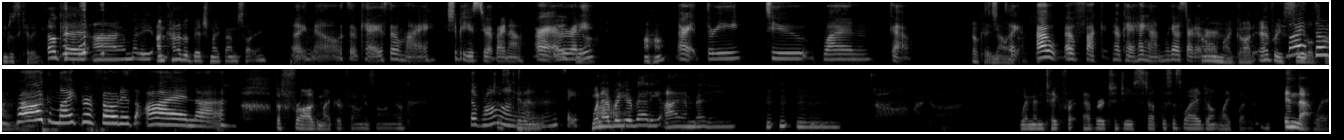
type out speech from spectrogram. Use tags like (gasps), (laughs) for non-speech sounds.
I'm just kidding. Okay, I'm ready. I'm kind of a bitch, Mike. I'm sorry. I know it's okay. So am I. You should be used to it by now. All right, are we ready? Yeah. Uh huh. All right, three, two, one, go. Okay, Did now I play? clicked it. Oh, oh, fuck. Okay, hang on. We gotta start over. Oh my god! Every My single the time. wrong microphone is on. (sighs) The frog microphone is on. Okay. The wrong one. Say Whenever you're ready, I am ready. Mm-mm-mm. My god. Women take forever to do stuff. This is why I don't like women in that way.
